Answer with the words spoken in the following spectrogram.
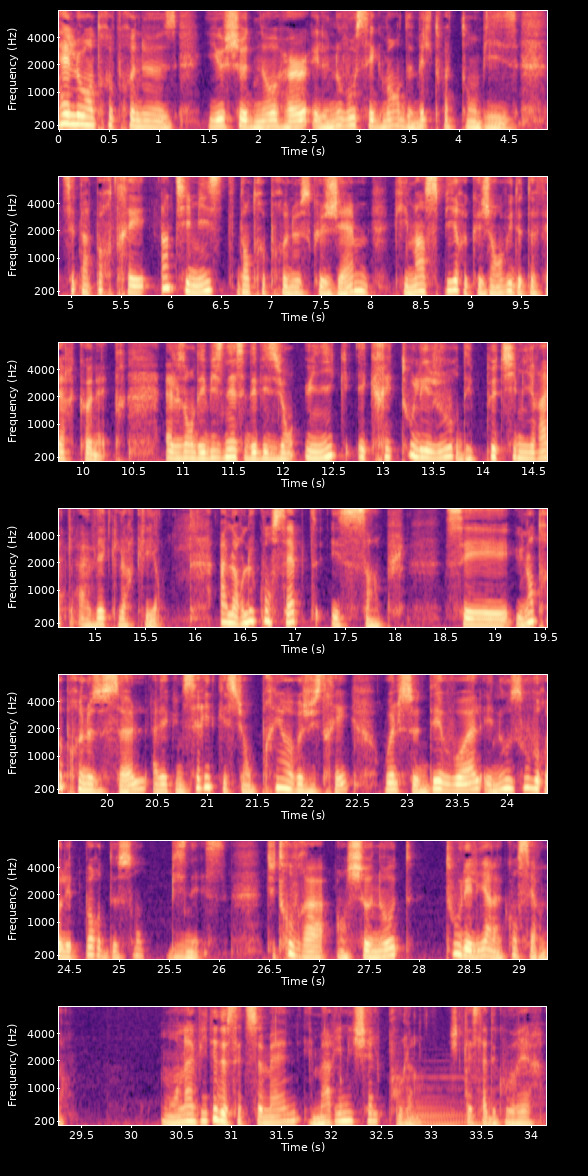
Hello entrepreneuse, You Should Know Her est le nouveau segment de Mêle-toi ton. C'est un portrait intimiste d'entrepreneuses que j'aime, qui m'inspire, que j'ai envie de te faire connaître. Elles ont des business et des visions uniques et créent tous les jours des petits miracles avec leurs clients. Alors le concept est simple. C'est une entrepreneuse seule avec une série de questions préenregistrées où elle se dévoile et nous ouvre les portes de son business. Tu trouveras en show notes tous les liens la concernant. Mon invité de cette semaine est Marie-Michel Poulain. Je te laisse la découvrir.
